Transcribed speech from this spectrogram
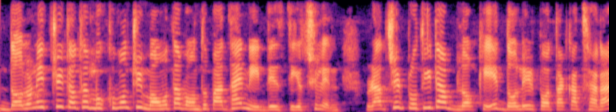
দলনেত্রী তথা মুখ্যমন্ত্রী মমতা বন্দ্যোপাধ্যায় নির্দেশ দিয়েছিলেন, রাজ্যের প্রতিটা ব্লকে দলের পতাকা ছাড়া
